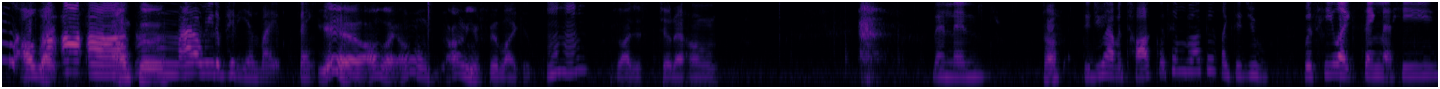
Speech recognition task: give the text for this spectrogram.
I was like, uh, uh, I'm good. mm-mm, I don't need a pity invite. Thanks. "Yeah." I was like, "I don't, I don't even feel like it." Mm-hmm. So I just chilled at home. And then, Huh? did you have a talk with him about this? Like, did you? Was he like saying that he?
